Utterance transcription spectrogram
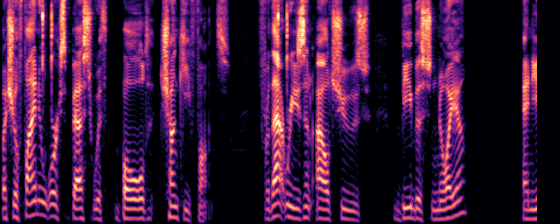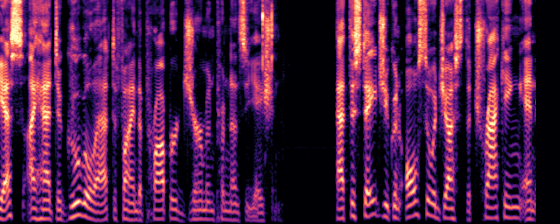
but you'll find it works best with bold, chunky fonts. For that reason, I'll choose Bebas Neue. And yes, I had to Google that to find the proper German pronunciation. At this stage, you can also adjust the tracking and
